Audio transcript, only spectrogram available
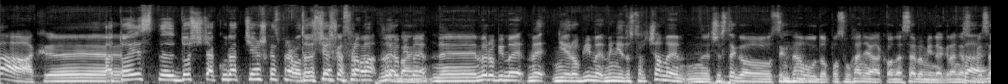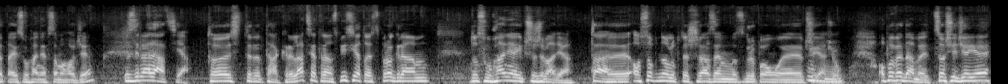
Tak. e, A to jest e, dość akurat ciężka sprawa. To jest ciężka sprawa. My robimy, e, my robimy, my nie robimy, my nie dostarczamy m, czystego sygnału do posłuchania koneserom i nagrania Tak. sobie seta i słuchania w samochodzie. To jest relacja. To jest, tak, relacja, transmisja to jest program do słuchania i przeżywania. Tak. E, Osobno lub też razem z grupą e, przyjaciół. Opowiadamy, co się dzieje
